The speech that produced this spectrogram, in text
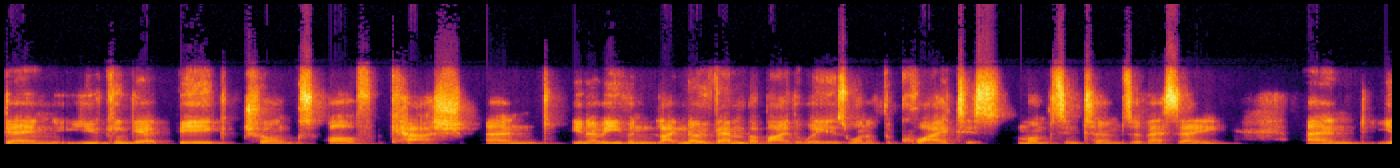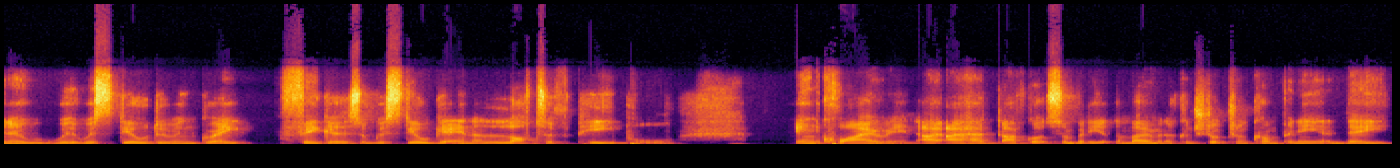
then you can get big chunks of cash. And, you know, even like November, by the way, is one of the quietest months in terms of SA. And, you know, we're, we're still doing great figures and we're still getting a lot of people inquiring. I, I, had I've got somebody at the moment, a construction company, and they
